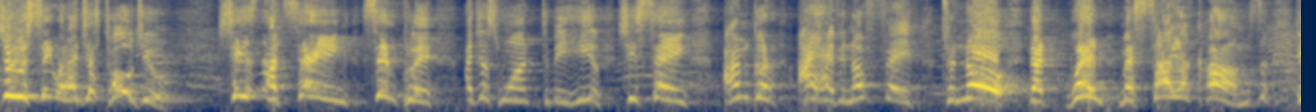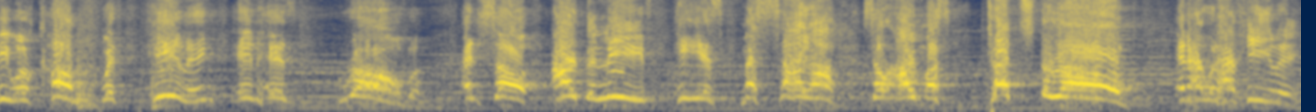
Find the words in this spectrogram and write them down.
Do you see what I just told you? She's not saying simply, I just want to be healed. She's saying, I'm going I have enough faith to know that when Messiah comes, he will come with healing in his robe. And so I believe he is Messiah. So I must touch the robe and I will have healing.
